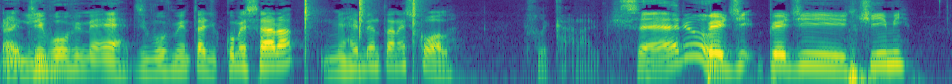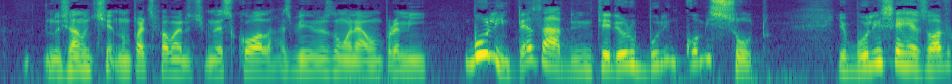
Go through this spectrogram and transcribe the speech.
É, desenvolvimento, é, desenvolvimento. Começaram a me arrebentar na escola. Eu falei, caralho, bicho. Sério? Perdi, perdi time, já não, tinha, não participava mais do time da escola, as meninas não olhavam pra mim. Bullying, pesado. No interior o bullying come solto. E o bullying você resolve,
